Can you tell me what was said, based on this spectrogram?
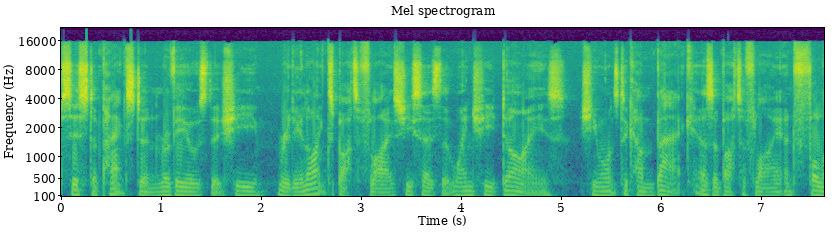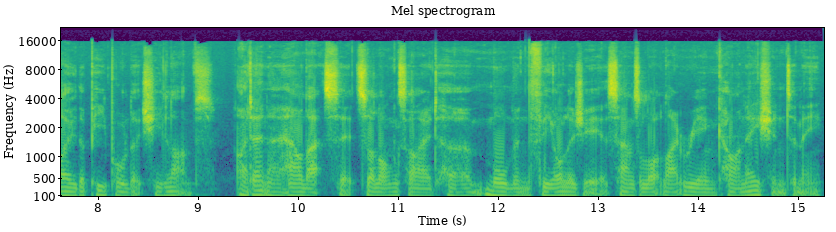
Sister Paxton reveals that she really likes butterflies. She says that when she dies, she wants to come back as a butterfly and follow the people that she loves. I don't know how that sits alongside her Mormon theology. It sounds a lot like reincarnation to me.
